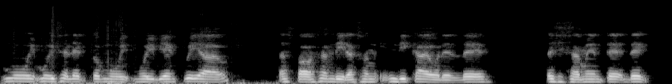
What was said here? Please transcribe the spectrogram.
muy muy selecto, muy muy bien cuidado. Las pavas andinas son indicadores de precisamente de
